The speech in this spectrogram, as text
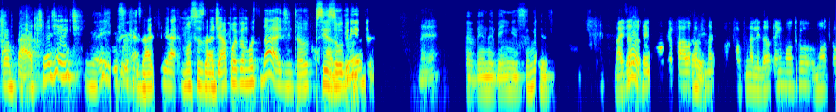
contate a gente. É isso. Mocidade, é- mocidade é apoio pra mocidade. Então, precisou, grita. Né? Tá vendo? É bem isso mesmo. Mas eu, Bom. eu tenho uma outra fala para finalizar, pra finalizar, eu tenho uma outra, uma outra,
